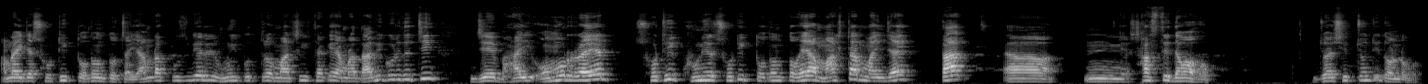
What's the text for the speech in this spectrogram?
আমরা এটা সঠিক তদন্ত চাই। আমরা কুচবিহারের ভূমিপুত্র মাসি থাকে, আমরা দাবি করে দিচ্ছি যে ভাই অমর রায়ের সঠিক খুনের সঠিক তদন্ত হয়ে মাস্টার মাইন্ড যায় তার শাস্তি দেওয়া হোক। জয় শিবচন্ডী, দণ্ডবোধ।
